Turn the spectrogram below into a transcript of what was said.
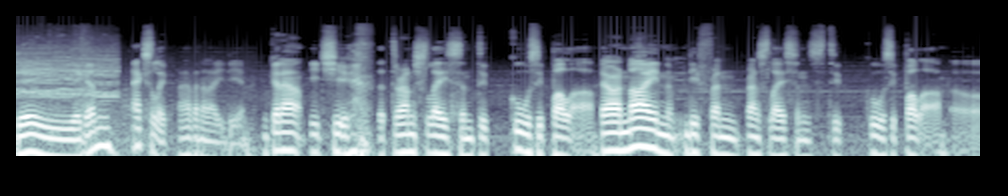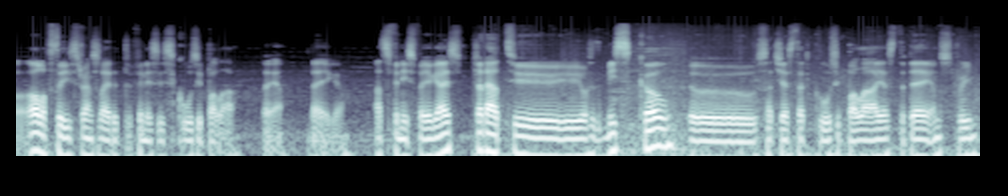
day again. Actually, I have an idea. I'm gonna teach you the translation to kuusi palaa. There are nine different translations to kuusi palaa. Uh, all of these translated to Finnish is kuusi palaa. So yeah, there you go. That's finished for you guys. Shout out to, was it Misko, who suggested Kuusi Palaa yesterday on stream.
